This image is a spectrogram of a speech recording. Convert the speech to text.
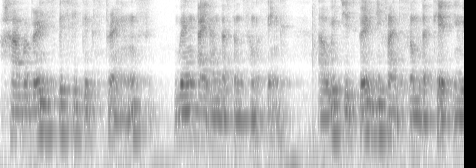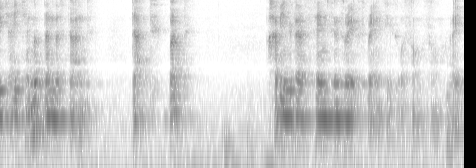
have a very specific experience when I understand something, uh, which is very different from the case in which I cannot understand that, but having the same sensory experiences or so on, so right?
